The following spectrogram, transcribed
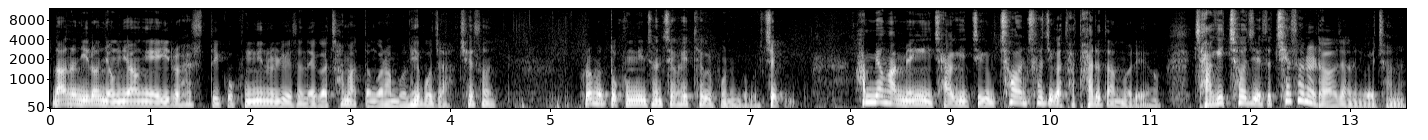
나는 이런 역량의 일을 할 수도 있고 국민을 위해서 내가 참았던 걸 한번 해보자. 최선. 그러면 또 국민 전체가 혜택을 보는 거고요. 즉, 한명한 명이 자기 지금 처한 처지가 다 다르단 말이에요. 자기 처지에서 최선을 다하자는 거예요, 저는.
